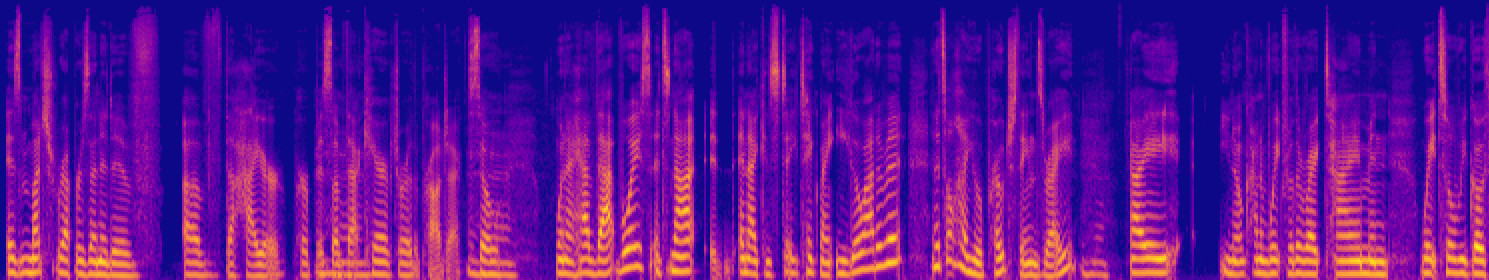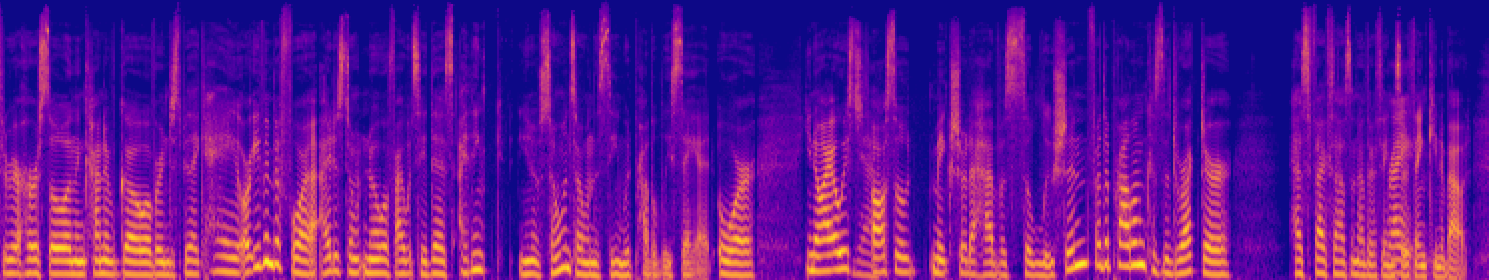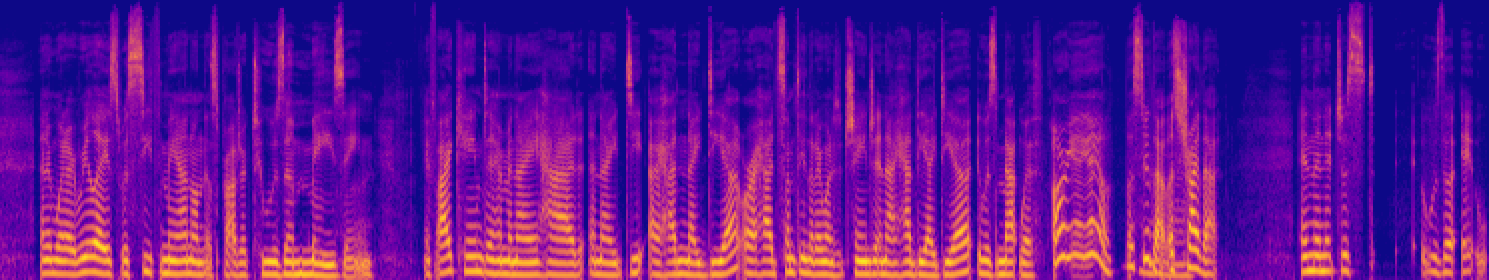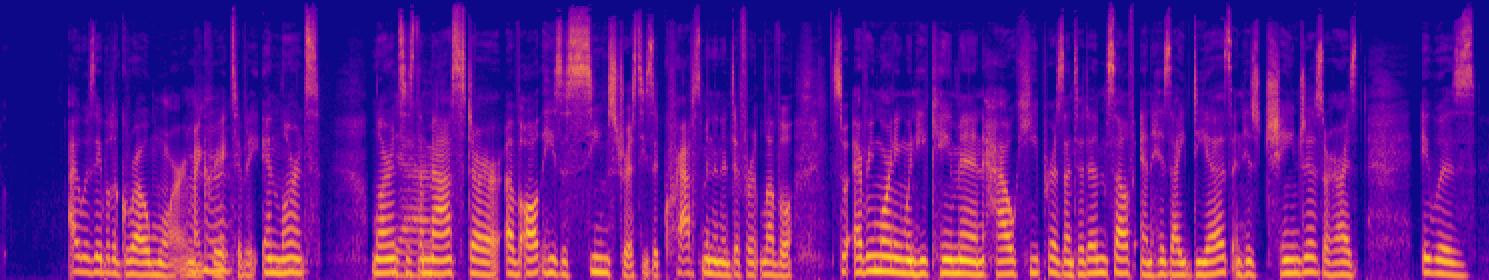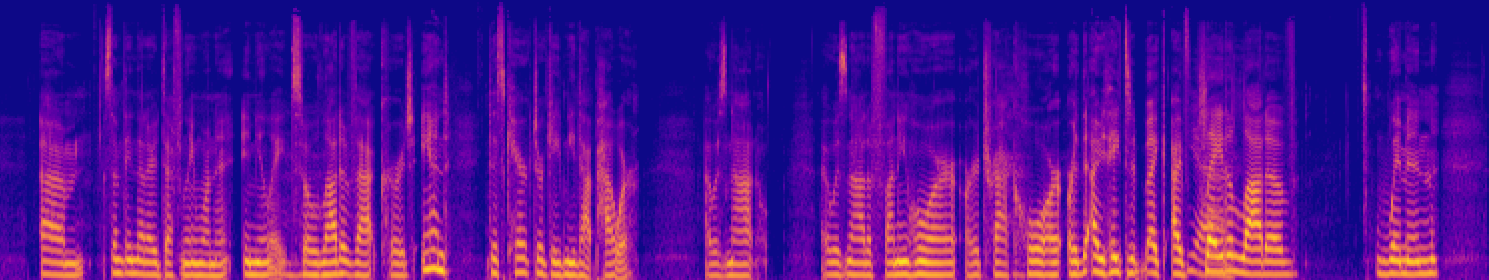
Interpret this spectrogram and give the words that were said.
as much representative of the higher purpose mm-hmm. of that mm-hmm. character or the project. Mm-hmm. So when I have that voice, it's not, and I can stay, take my ego out of it. And it's all how you approach things, right? Mm-hmm. I, you know, kind of wait for the right time and wait till we go through rehearsal and then kind of go over and just be like, hey, or even before, I just don't know if I would say this. I think, you know, so and so in the scene would probably say it. Or, you know, I always yeah. also make sure to have a solution for the problem because the director has 5,000 other things right. they're thinking about. And what I realized was Seith Mann on this project, who was amazing. If I came to him and I had an idea, I had an idea, or I had something that I wanted to change, and I had the idea, it was met with, "Oh yeah, yeah, yeah let's do mm-hmm. that. Let's mm-hmm. try that." And then it just it was a. It, I was able to grow more in my mm-hmm. creativity. And Laurence, Laurence yeah. is the master of all, he's a seamstress, he's a craftsman in a different level. So every morning when he came in, how he presented himself and his ideas and his changes or his, it was um, something that I definitely want to emulate. Mm-hmm. So a lot of that courage. And this character gave me that power. I was not I was not a funny whore or a track whore or th- I hate to like I've yeah. played a lot of women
